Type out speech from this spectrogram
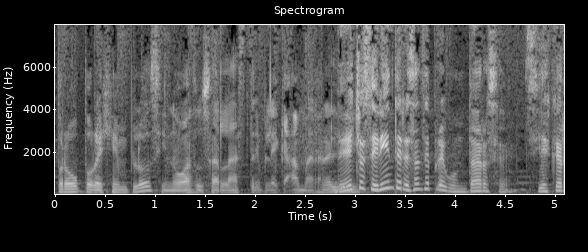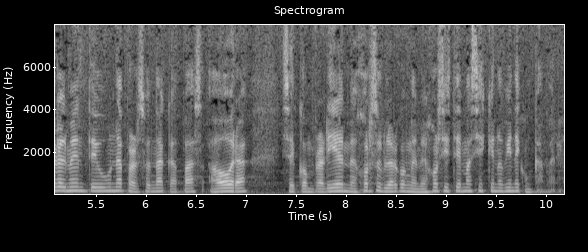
Pro, por ejemplo, si no vas a usar las triple cámaras. ¿no? De hecho, sería interesante preguntarse si es que realmente una persona capaz ahora se compraría el mejor celular con el mejor sistema si es que no viene con cámara.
